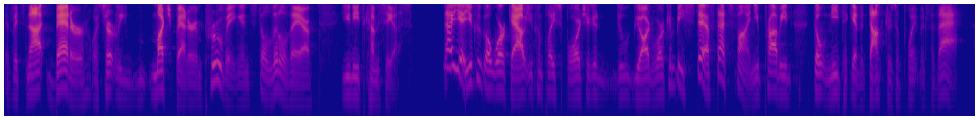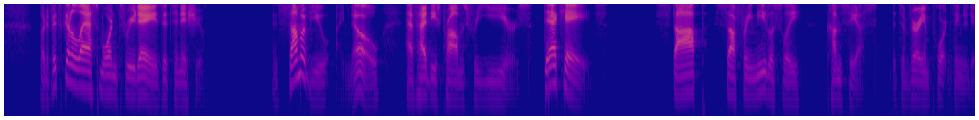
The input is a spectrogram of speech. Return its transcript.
if it's not better, or certainly much better, improving, and still little there, you need to come see us. Now, yeah, you can go work out, you can play sports, you could do yard work and be stiff. That's fine. You probably don't need to get a doctor's appointment for that. But if it's going to last more than three days, it's an issue. And some of you, I know, have had these problems for years, decades. Stop suffering needlessly. Come see us. It's a very important thing to do.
